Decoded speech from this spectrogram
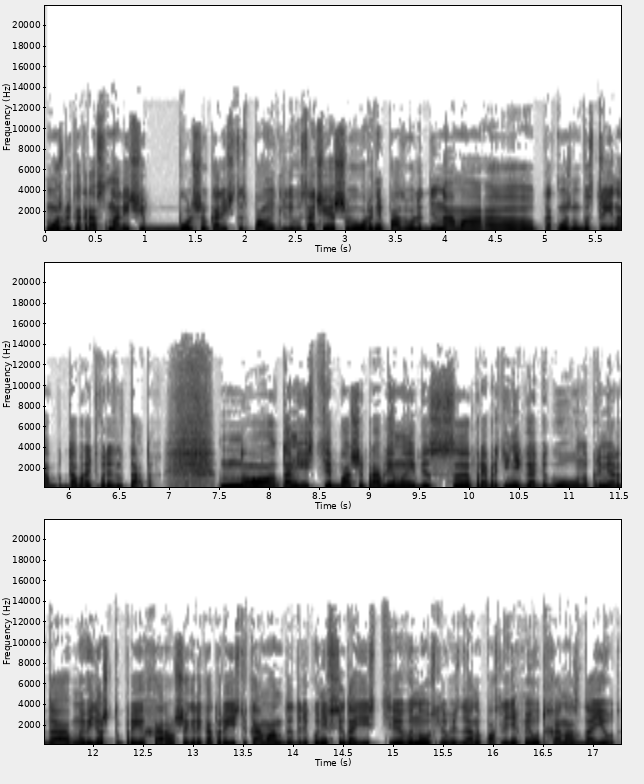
Может быть, как раз наличие большего количества исполнителей высочайшего уровня позволит Динамо э, как можно быстрее добрать в результатах. Но там есть большие проблемы и без э, приобретения Габи Гоу, например. Да? Мы видим, что при хорошей игре, которая есть у команды, далеко не всегда есть выносливость. Да, на последних минутах она сдает.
